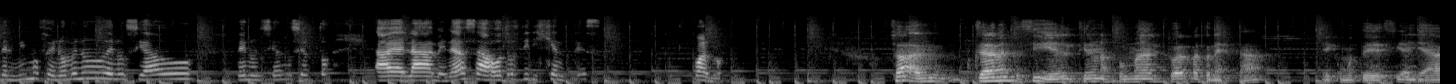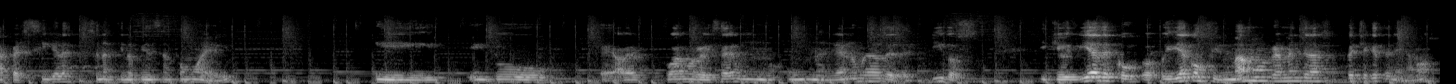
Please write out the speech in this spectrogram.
del mismo fenómeno denunciado, denunciando, ¿cierto?, a la amenaza a otros dirigentes o algo. O sea, claramente sí, él tiene una forma de actuar matonesca. Eh, como te decía, ya persigue a las personas que no piensan como él. Y, tú, eh, a ver, podemos revisar un, un gran número de despidos y que hoy día, hoy día confirmamos realmente la sospecha que teníamos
